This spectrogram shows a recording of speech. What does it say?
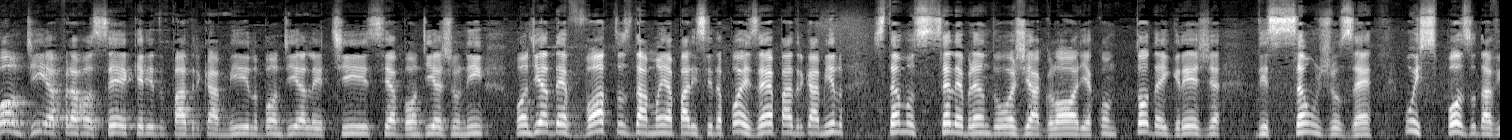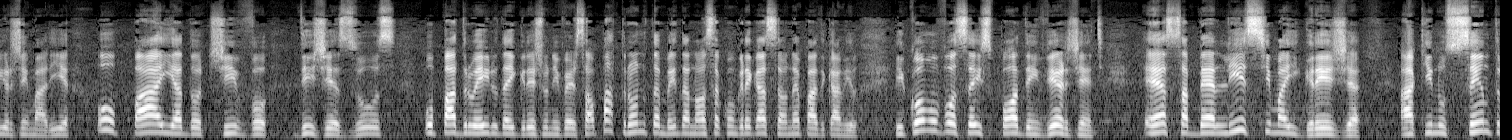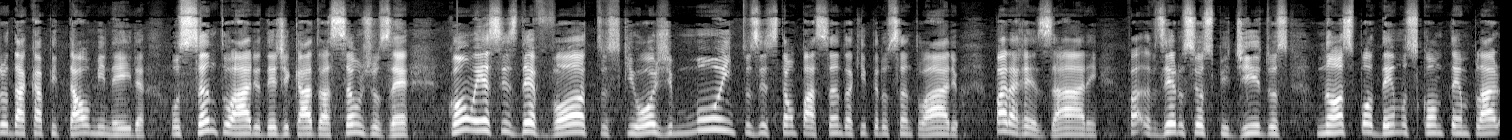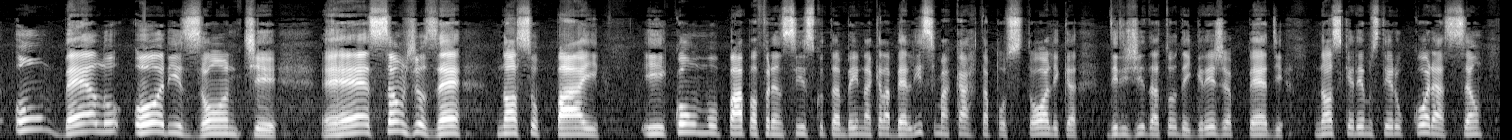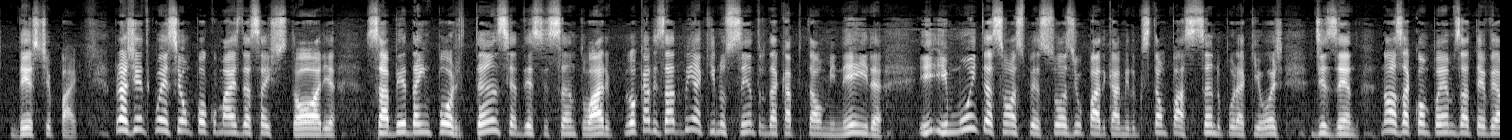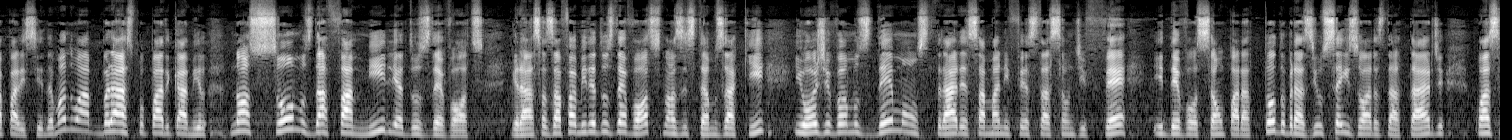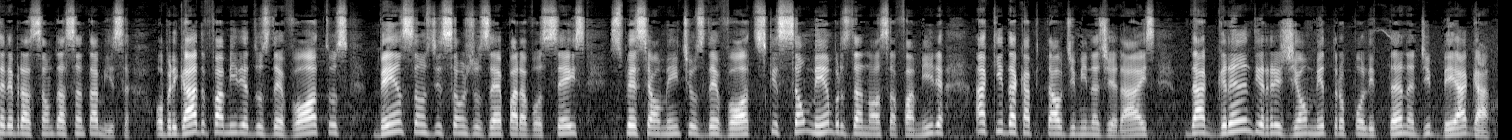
Bom dia para você, querido Padre Camilo. Bom dia, Letícia. Bom dia, Juninho. Bom dia, devotos da Mãe Aparecida. Pois é, Padre Camilo, estamos celebrando hoje a glória com toda a igreja de São José, o esposo da Virgem Maria, o pai adotivo de Jesus, o padroeiro da Igreja Universal, patrono também da nossa congregação, né, Padre Camilo? E como vocês podem ver, gente, essa belíssima igreja aqui no centro da capital mineira, o santuário dedicado a São José, com esses devotos que hoje muitos estão passando aqui pelo santuário para rezarem, fazer os seus pedidos, nós podemos contemplar um belo horizonte. É São José, nosso Pai, e como o Papa Francisco também, naquela belíssima carta apostólica dirigida a toda a igreja, pede, nós queremos ter o coração deste Pai. Para a gente conhecer um pouco mais dessa história, saber da importância desse santuário, localizado bem aqui no centro da capital mineira, e, e, muitas são as pessoas, e o Padre Camilo, que estão passando por aqui hoje, dizendo: Nós acompanhamos a TV Aparecida. Manda um abraço para o Padre Camilo. Nós somos da família dos devotos. Graças à família dos devotos, nós estamos aqui e hoje vamos demonstrar essa manifestação de fé e devoção para todo o Brasil, seis horas da tarde, com a celebração da Santa Missa. Obrigado, família dos devotos, bênçãos de São José para vocês, especialmente os devotos que são membros da nossa família, aqui da capital de Minas Gerais, da grande região metropolitana de BH.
